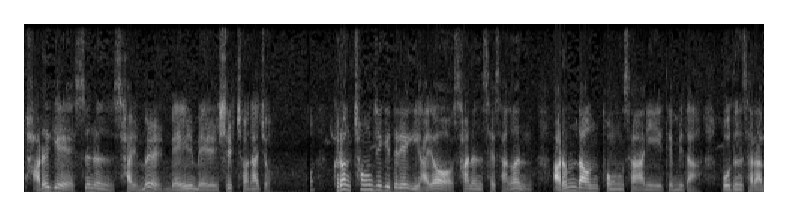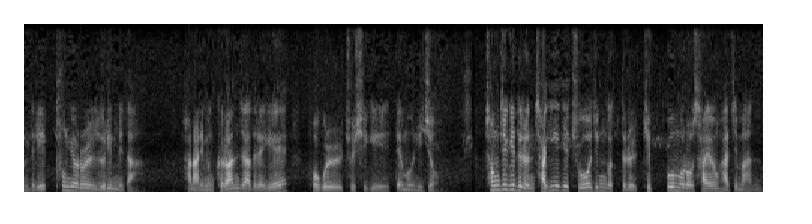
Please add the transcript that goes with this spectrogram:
바르게 쓰는 삶을 매일매일 실천하죠. 그런 청지기들에 의하여 사는 세상은 아름다운 동산이 됩니다. 모든 사람들이 풍요를 누립니다. 하나님은 그러한 자들에게 복을 주시기 때문이죠. 청지기들은 자기에게 주어진 것들을 기쁨으로 사용하지만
